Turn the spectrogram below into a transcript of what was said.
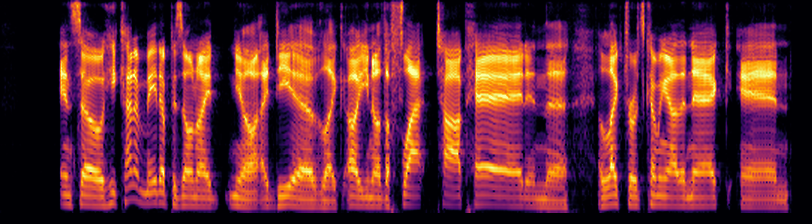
And so he kind of made up his own, you know, idea of like, oh, you know, the flat top head and the electrodes coming out of the neck, and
